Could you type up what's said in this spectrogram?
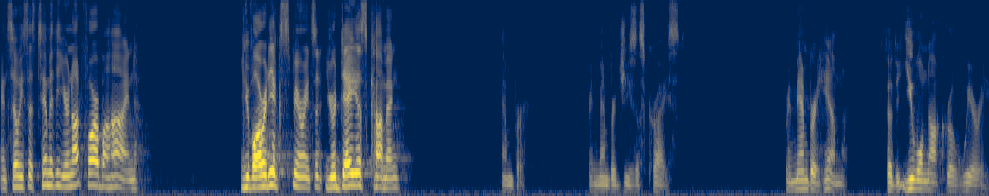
And so he says, Timothy, you're not far behind. You've already experienced it. Your day is coming remember. Remember Jesus Christ. Remember him so that you will not grow weary,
